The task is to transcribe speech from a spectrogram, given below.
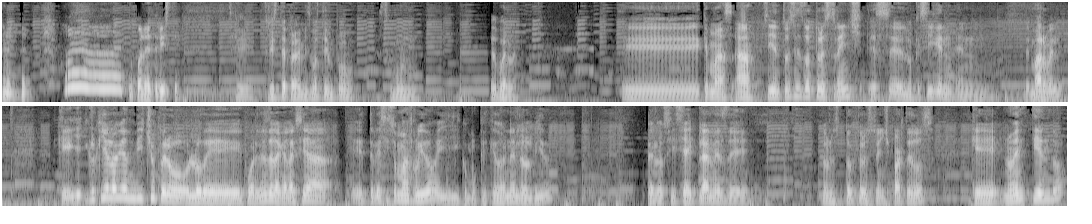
Te pone triste. Sí, triste, pero al mismo tiempo es como un... Es buena. Eh, ¿Qué más? Ah, sí, entonces Doctor Strange es eh, lo que sigue en, en- de Marvel. Que creo que ya lo habían dicho, pero lo de Guardianes de la Galaxia eh, 3 hizo más ruido y, y como que quedó en el olvido. Pero sí, sí hay planes de Doctor Strange parte 2. Que no entiendo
